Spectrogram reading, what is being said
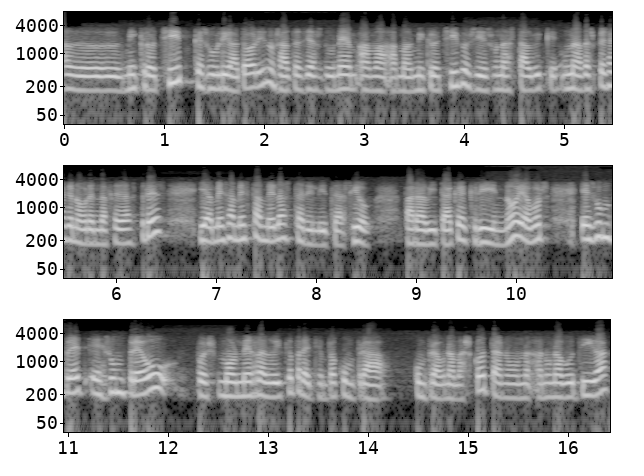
el microchip, que és obligatori, nosaltres ja es donem amb, amb el microchip, o sigui, és un estalvi que, una despesa que no haurem de fer després, i a més a més també l'esterilització, per evitar que criïn, no? Llavors, és un, pre, és un preu pues, molt més reduït que, per exemple, comprar comprar una mascota en una, en una botiga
